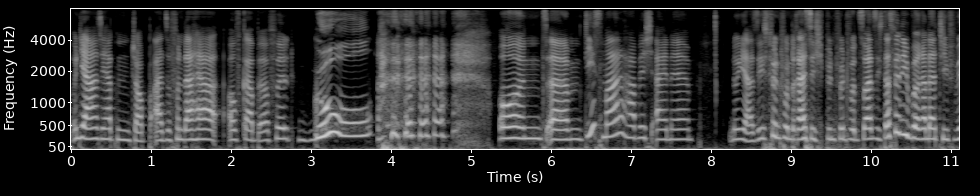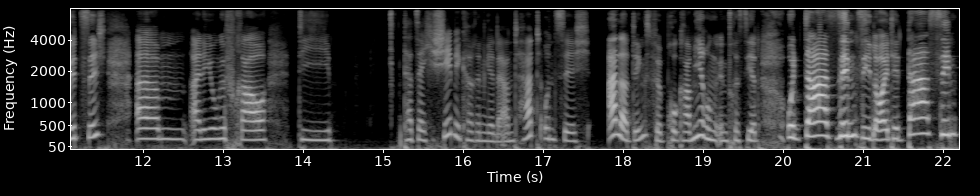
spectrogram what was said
Und ja, sie hat einen Job. Also von daher Aufgabe erfüllt. Goal! und ähm, diesmal habe ich eine. Nun ja, sie ist 35, ich bin 25. Das finde ich aber relativ witzig. Ähm, eine junge Frau, die tatsächlich Chemikerin gelernt hat und sich allerdings für Programmierung interessiert. Und da sind sie, Leute. Da sind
